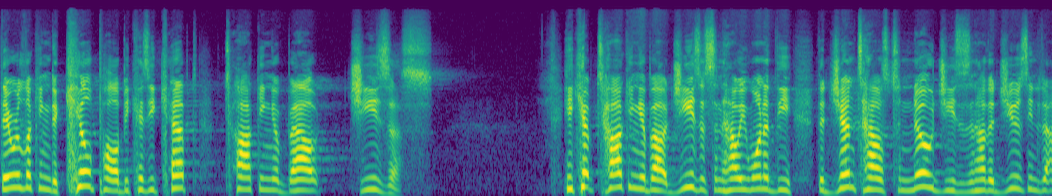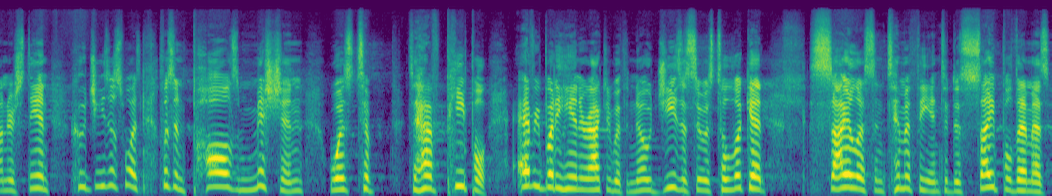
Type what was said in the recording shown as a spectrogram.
they were looking to kill Paul because he kept talking about Jesus. He kept talking about Jesus and how he wanted the, the Gentiles to know Jesus and how the Jews needed to understand who Jesus was. Listen, Paul's mission was to, to have people, everybody he interacted with, know Jesus. It was to look at Silas and Timothy and to disciple them as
